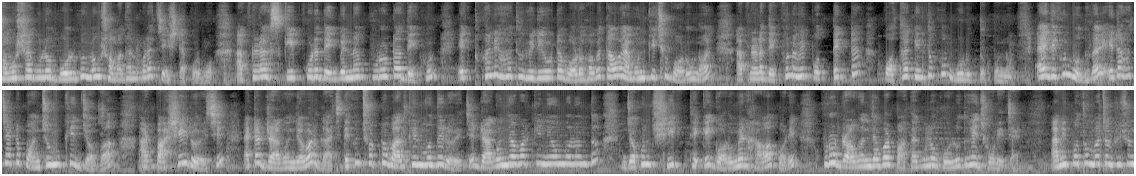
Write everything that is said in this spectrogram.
সমস্যাগুলো বলব এবং সমাধান করার চেষ্টা করব। আপনারা স্কিপ করে দেখবেন না, পুরোটা দেখুন। একটুখানি হয়তো ভিডিওটা বড় হবে, তাও এমন কিছু বড় নয়। আপনারা দেখুন, আমি প্রত্যেকটা কথা কিন্তু খুব গুরুত্বপূর্ণ। এই দেখুন বন্ধুরা, এটা হচ্ছে একটা পঞ্চমুখীর জবা, আর পাশেই রয়েছে একটা ড্রাগন জবার গাছ। দেখুন, ছোট্ট বালতির মধ্যে রয়েছে। ড্রাগন জবার কি নিয়ম বলুন তো? যখন শীত থেকে গরমের হাওয়া পড়ে, পুরো ড্রাগন জবার পাতাগুলো হলুদ হয়ে ঝরে যায়। আমি প্রথম বছর ভীষণ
